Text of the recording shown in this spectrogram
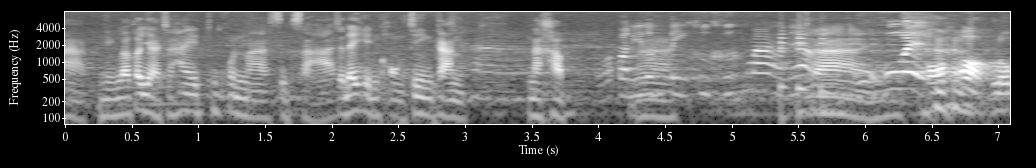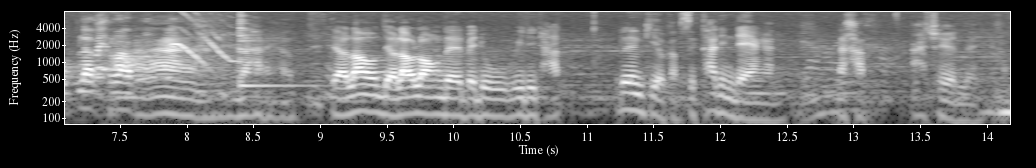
าพจริงๆแล้วก็อยากจะให้ทุกคนมาศึกษาจะได้เห็นของจริงกันนะครับตอนนี้ดนตรีคือคึกมากเลยเนี่ยใช่ โอ้โหพร้อมออกรบแล้วครับ อ่าได้ครับ เดี๋ยวเราเดี๋ยวเราลองเดินไปดูวิดีทัศน์เรื่องเกี่ยวกับศึกท่าดินแดงกันนะครับอะเชิญเลยครับ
